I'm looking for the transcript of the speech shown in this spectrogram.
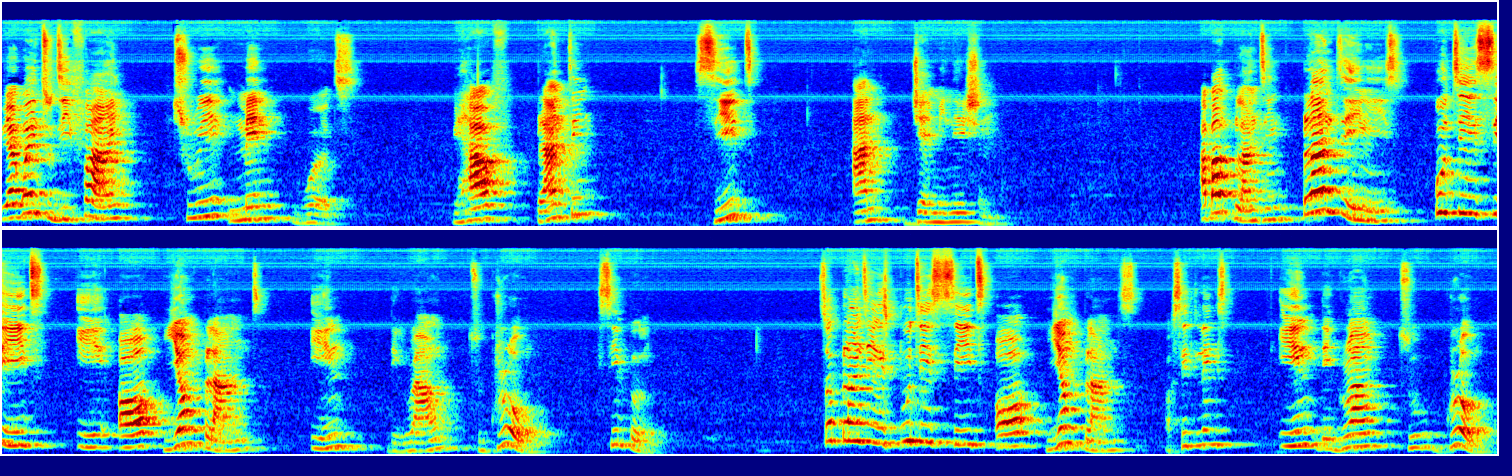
we are going to define three main words. We have planting, seed, and germination. About planting, planting is putting seeds or young plant in the ground to grow. Simple. So planting is putting seeds or young plants or seedlings in the ground to grow.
